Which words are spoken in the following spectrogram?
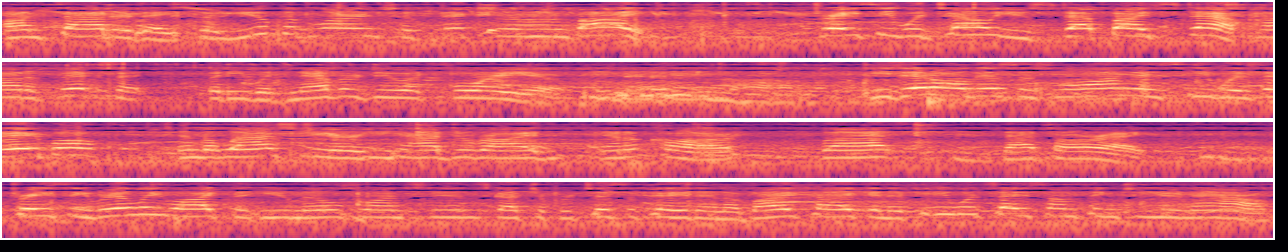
on Saturday so you could learn to fix your own bike. Tracy would tell you step by step how to fix it, but he would never do it for you. he did all this as long as he was able in the last year, he had to ride in a car, but that's all right. Tracy really liked that you Mills Lawn students got to participate in a bike hike, and if he would say something to you now,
